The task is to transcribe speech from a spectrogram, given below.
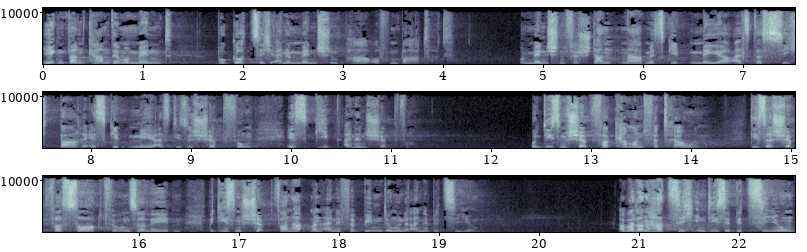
Irgendwann kam der Moment, wo Gott sich einem Menschenpaar offenbart hat. Und Menschen verstanden haben, es gibt mehr als das Sichtbare, es gibt mehr als diese Schöpfung, es gibt einen Schöpfer. Und diesem Schöpfer kann man vertrauen. Dieser Schöpfer sorgt für unser Leben. Mit diesem Schöpfer hat man eine Verbindung und eine Beziehung. Aber dann hat sich in diese Beziehung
